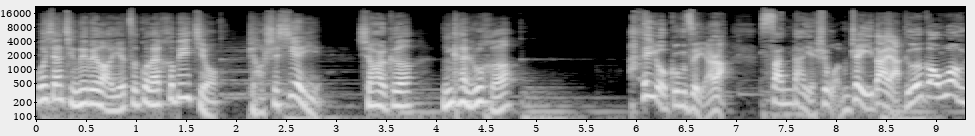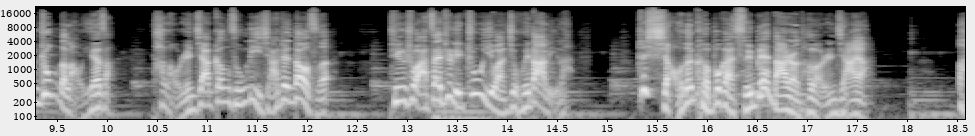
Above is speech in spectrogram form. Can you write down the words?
我想请那位老爷子过来喝杯酒，表示谢意。小二哥，您看如何？”哎呦，公子爷啊，三大爷是我们这一代啊德高望重的老爷子，他老人家刚从历霞镇到此，听说啊在这里住一晚就回大理了。这小的可不敢随便打扰他老人家呀。啊，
